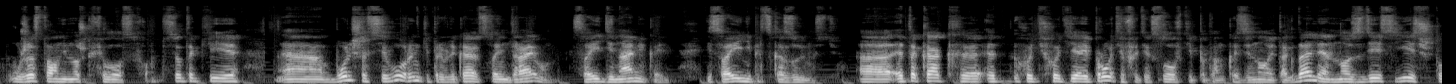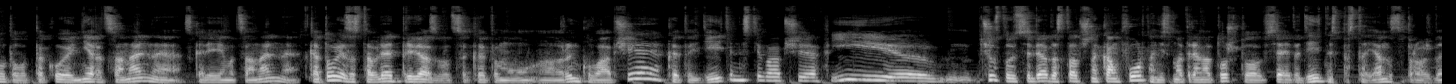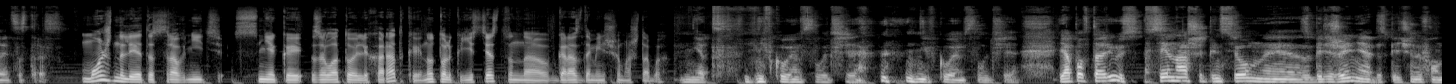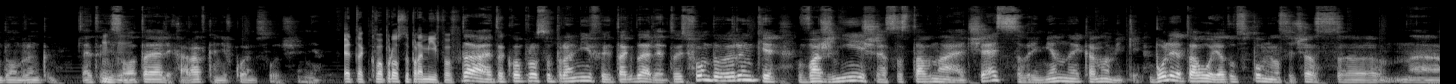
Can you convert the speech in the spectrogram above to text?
уже стал немножко философом. Все-таки э, больше всего рынки привлекают своим драйвом, своей динамикой и своей непредсказуемостью. А, это как, э, это, хоть, хоть я и против этих слов, типа там казино и так далее, но здесь есть что-то вот такое нерациональное, скорее эмоциональное, которое заставляет привязываться к этому э, рынку вообще, к этой деятельности вообще, и э, чувствовать себя достаточно комфортно, несмотря на то, что вся эта деятельность постоянно сопровождается стрессом. Можно ли это сравнить с некой золотой лихорадкой, но только, естественно, в гораздо меньших масштабах? Нет, ни в коем случае. ни в коем случае. Я повторюсь, все наши пенсионные сбережения обеспечены фондовым рынком. Это не золотая лихорадка ни в коем случае, нет. Это к вопросу про мифов. Да, это к вопросу про мифы и так далее. То есть фондовые рынки – важнейшая составная часть современной экономики. Более того, я тут вспомнил сейчас э,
